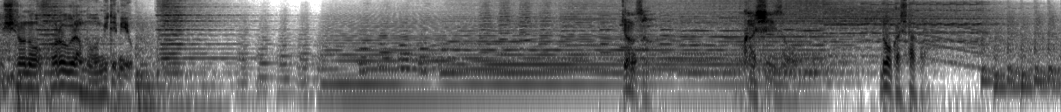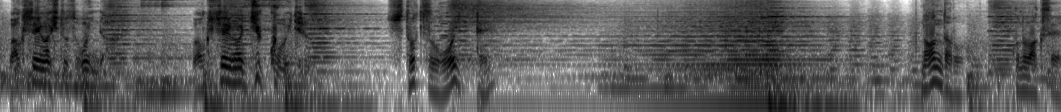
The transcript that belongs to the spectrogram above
後ろのホログラムを見てみよう。ジョナサンおかしいぞ。どうかしたか？惑星が一つ多いんだ惑星が10個置いてる。1つ多いって？なんだろうこの惑星。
